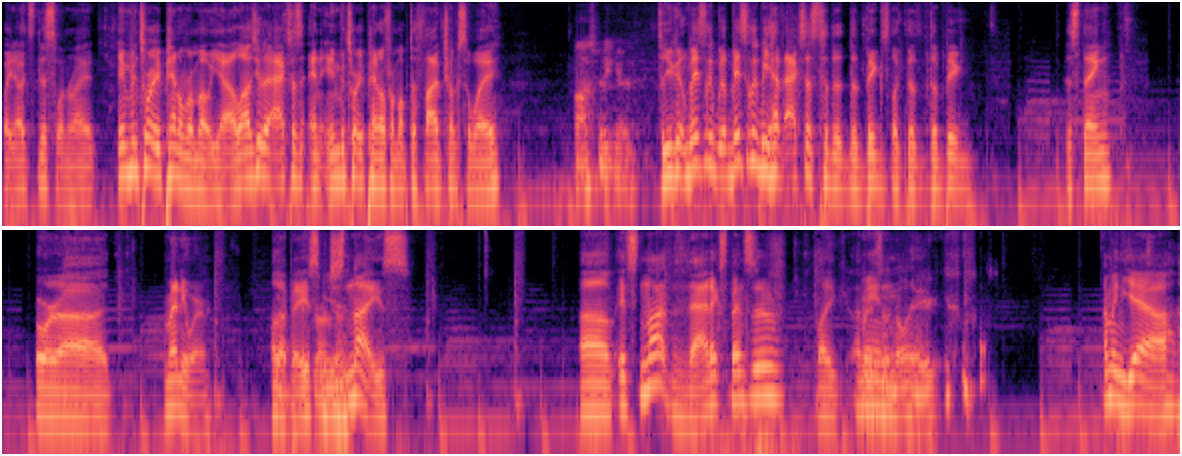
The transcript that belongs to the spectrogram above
Wait, no, it's this one, right? Inventory panel remote. Yeah, allows you to access an inventory panel from up to five chunks away. Oh, that's pretty good. So you can basically basically we have access to the the big like the the big this thing or uh from anywhere on our base, which is nice. Um, it's not that expensive. Like I But it's mean, annoying. I mean, yeah.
